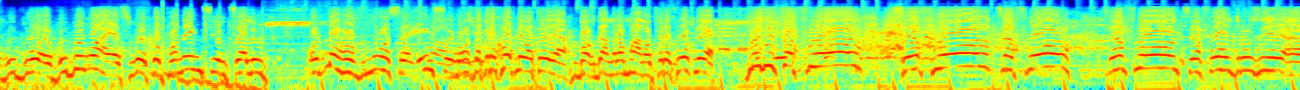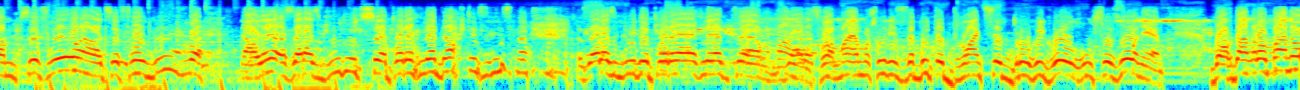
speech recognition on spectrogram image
вибиває, вибиває своїх опонентів. Цалюк одного вносить, іншого можна перехоплювати. Богдан Романов перехоплює. Друзі, це фол! Це фол! Це фол! Це фол! Це фол, друзі! Ем, Це фол, це фол був. Але зараз будуть переглядати, звісно. Зараз буде перегляд. Ем, Зараз має можливість забити 22-й гол у сезоні. Богдан Романов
